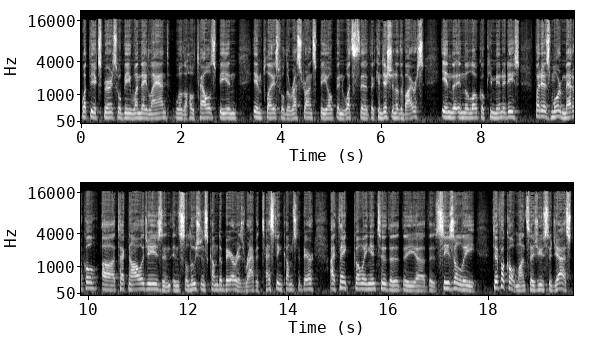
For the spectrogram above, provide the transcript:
what the experience will be when they land. Will the hotels be in, in place? Will the restaurants be open? What's the, the condition of the virus in the, in the local communities? But as more medical uh, technologies and, and, solutions come to bear, as rapid testing comes to bear, I think going into the, the, uh, the seasonally difficult months, as you suggest,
